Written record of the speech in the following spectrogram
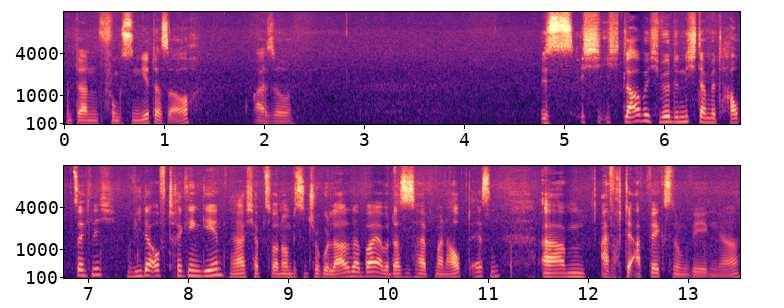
Und dann funktioniert das auch. Also ist, ich, ich glaube, ich würde nicht damit hauptsächlich wieder auf Trekking gehen. Ja, ich habe zwar noch ein bisschen Schokolade dabei, aber das ist halt mein Hauptessen. Ähm, einfach der Abwechslung wegen, ja.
